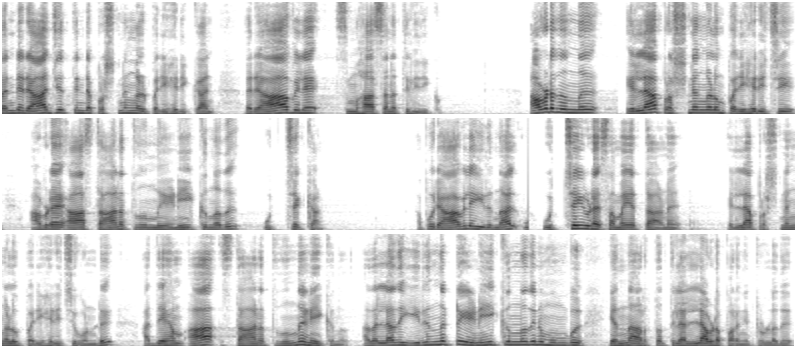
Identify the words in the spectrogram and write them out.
തന്റെ രാജ്യത്തിന്റെ പ്രശ്നങ്ങൾ പരിഹരിക്കാൻ രാവിലെ സിംഹാസനത്തിലിരിക്കും. അവിടെ നിന്ന് എല്ലാ പ്രശ്നങ്ങളും പരിഹരിച്ച് അവിടെ ആ സ്ഥാനത്ത് നിന്ന് എണീക്കുന്നത് ഉച്ചയ്ക്കാണ്. അപ്പോൾ രാവിലെ ഇരുന്നാൽ ഉച്ചയുടെ സമയത്താണ് എല്ലാ പ്രശ്നങ്ങളും പരിഹരിച്ചുകൊണ്ട് അദ്ദേഹം ആ സ്ഥാനത്ത് നിന്ന് എണീക്കുന്നത്. അതല്ലാതെ ഇരുന്നിട്ട് എണീക്കുന്നതിന് മുമ്പ് എന്ന അർത്ഥത്തിലല്ല അവിടെ പറഞ്ഞിട്ടുള്ളത്.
